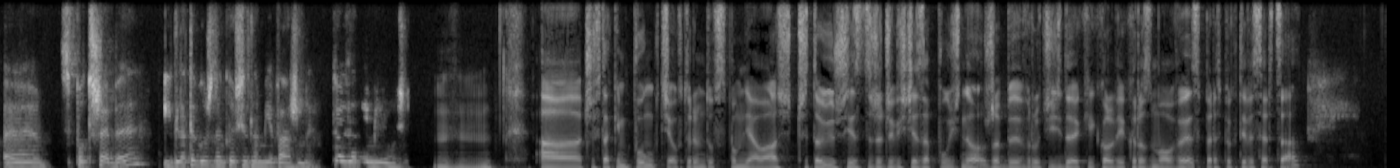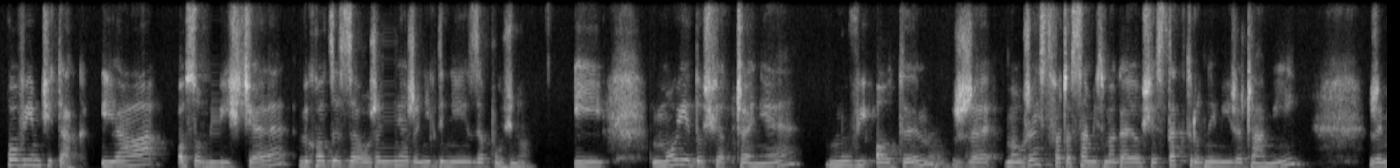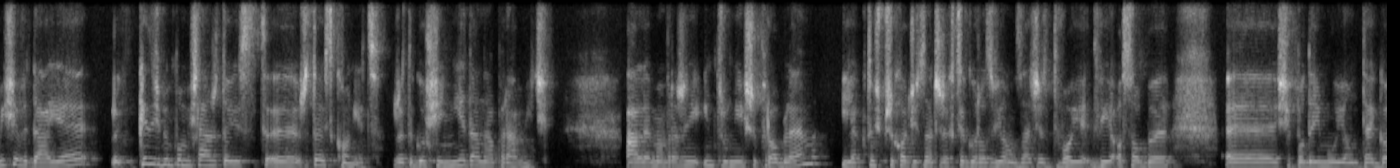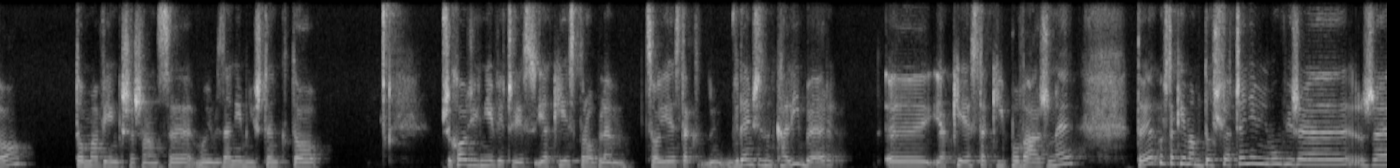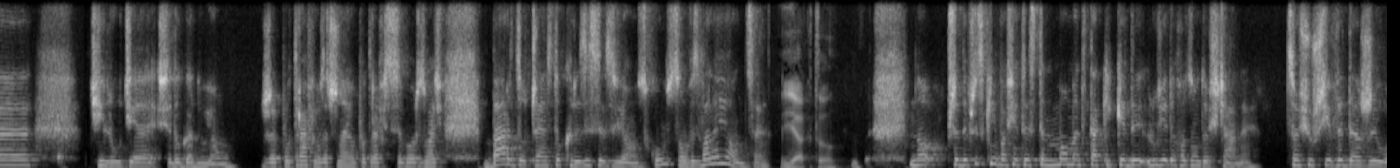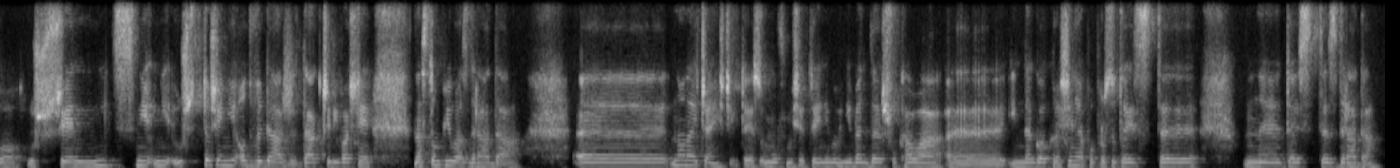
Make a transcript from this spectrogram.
z potrzeby i dlatego, że ten ktoś jest dla mnie ważny. To jest dla mnie miłość. Mhm. A czy w takim punkcie, o którym tu wspomniałaś, czy to już jest rzeczywiście za późno, żeby wrócić do jakiejkolwiek rozmowy z perspektywy serca? Powiem ci tak. Ja osobiście wychodzę z założenia, że nigdy nie jest za późno. I moje doświadczenie mówi o tym, że małżeństwa czasami zmagają się z tak trudnymi rzeczami, że mi się wydaje, kiedyś bym pomyślała, że to jest, że to jest koniec, że tego się nie da naprawić ale mam wrażenie, im trudniejszy problem i jak ktoś przychodzi, to znaczy, że chce go rozwiązać, dwoje, dwie osoby e, się podejmują tego, to ma większe szanse, moim zdaniem, niż ten, kto przychodzi i nie wie, czy jest, jaki jest problem, co jest. Tak, wydaje mi się, ten kaliber e, jaki jest taki poważny, to jakoś takie mam doświadczenie mi mówi, że, że ci ludzie się dogadują że potrafią, zaczynają potrafić z sobą rozmawiać. Bardzo często kryzysy związku są wyzwalające. Jak to? No, przede wszystkim właśnie to jest ten moment taki, kiedy ludzie dochodzą do ściany. Coś już się wydarzyło, już się nic, nie, nie, już to się nie odwydarzy, tak? Czyli właśnie nastąpiła zdrada. E, no najczęściej to jest, umówmy się, tutaj nie, nie będę szukała e, innego określenia, po prostu to jest, e, to jest zdrada.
